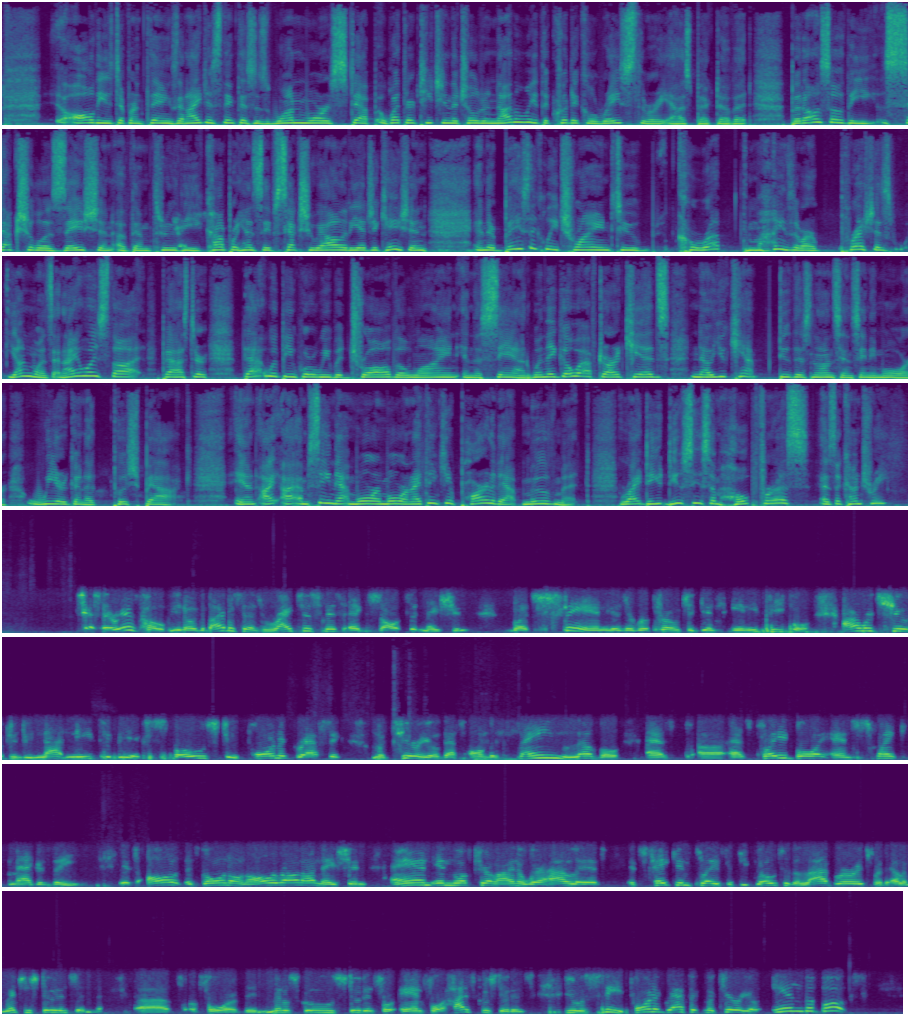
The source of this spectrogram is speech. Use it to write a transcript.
all these different things. And I just think this is one more step. What they're teaching the children, not only the critical race theory aspect of it, but also the sexualization of them through the comprehensive sexuality education, and they're basically trying to corrupt the minds of our precious young ones. And I always thought, Pastor, that would be where we would draw the line in the sand. When they go after our kids, no, you can't do this nonsense anymore. We are going to push back. And I, I'm seeing that more and more. And I think you're part of that movement, right? Do you, do you see some hope for us as a country? Yes, there is hope. You know, the Bible says righteousness exalts a nation, but sin is a reproach against any people. Our children do not need to be exposed to pornographic material that's on the same level as uh, as Playboy and Swank magazine. It's all it's going on all around our nation and in North Carolina where I live. It's taking place. If you go to the libraries for the elementary students and uh, for the middle school students for, and for high school students, you will see pornographic material in the books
